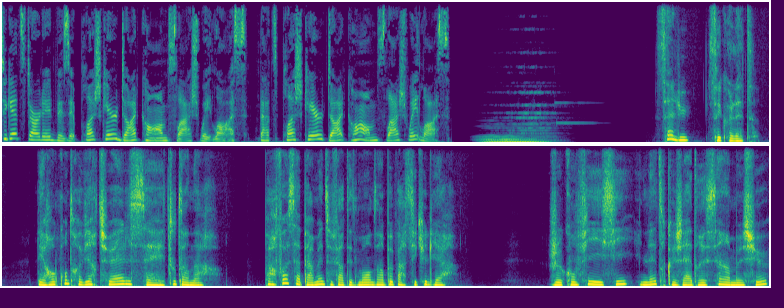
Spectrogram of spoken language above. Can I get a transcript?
To get started, visit plushcare.com slash weight loss. That's plushcare.com slash weight loss. Salut, c'est Colette. Les rencontres virtuelles, c'est tout un art. Parfois, ça permet de faire des demandes un peu particulières. Je confie ici une lettre que j'ai adressée à un monsieur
